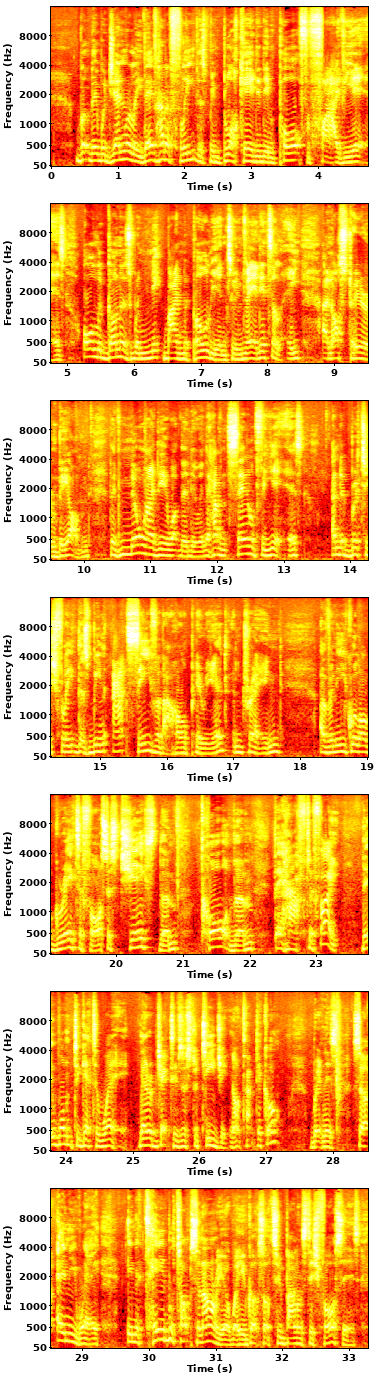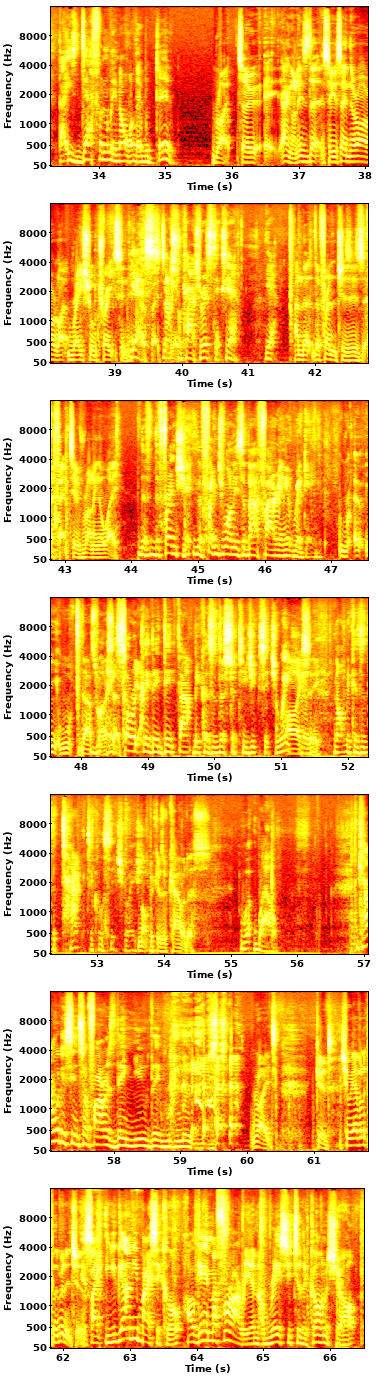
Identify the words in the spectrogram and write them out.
But they were generally they've had a fleet that's been blockaded in port for five years. All the gunners were nicked by Napoleon to invade Italy and Austria and beyond. They've no idea what they're doing. They haven't sailed for years, and a British fleet that's been at sea for that whole period and trained of an equal or greater force has chased them, caught them. They have to fight. They want to get away. Their objectives are strategic, not tactical. Britain is so anyway. In a tabletop scenario where you've got sort of two balanced-ish forces, that is definitely not what they would do. Right. So eh, hang on. Is that so? You're saying there are like racial traits in here? Yes, national characteristics. Yeah, yeah. And the, the French's is effective running away. The, the French the French one is about firing at rigging. R- uh, That's what But said. historically, they did that because of the strategic situation. Oh, I see. Not because of the tactical situation. Not because of cowardice. W- well, cowardice insofar as they knew they would lose. Right. Good. Shall we have a look at the miniatures? it's like you get on your bicycle, I'll get in my Ferrari and I'll race you to the corner shop.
